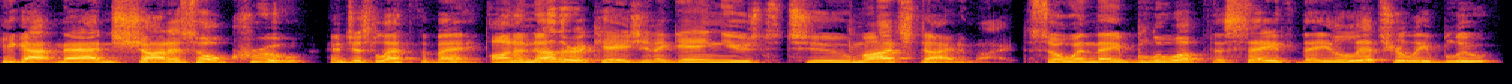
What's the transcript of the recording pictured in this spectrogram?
he got mad and shot his whole crew and just left the bank. On another occasion, a gang used too much dynamite. So when they blew up the safe, they literally blew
